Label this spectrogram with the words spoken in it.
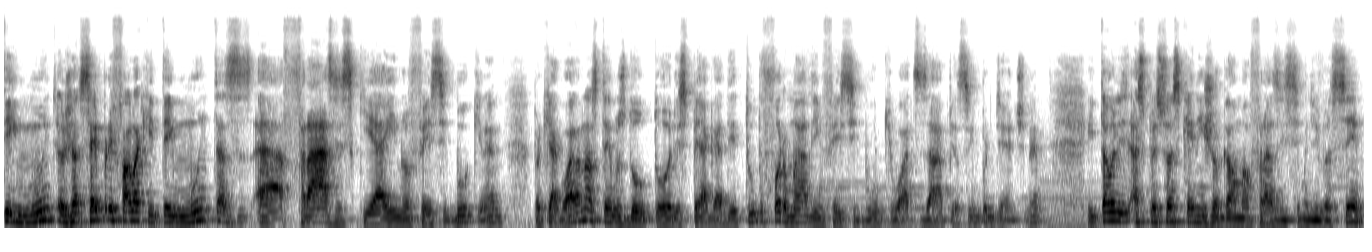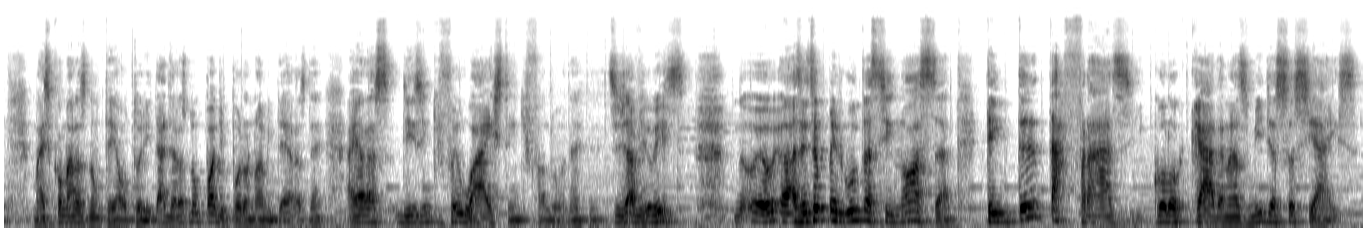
tem muito, eu já sempre falo aqui, tem muitas uh, frases que aí no Facebook, né? Porque agora nós temos doutores, PhD, tudo formado em Facebook, WhatsApp, assim por diante, né? Então as pessoas querem jogar uma frase em cima de você, mas como elas não têm autoridade, elas não podem pôr o nome delas, né? Aí elas dizem que foi o Einstein que falou, né? Você já viu isso? Eu, eu, às vezes eu pergunto assim, nossa, tem tanta frase colocada nas mídias sociais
